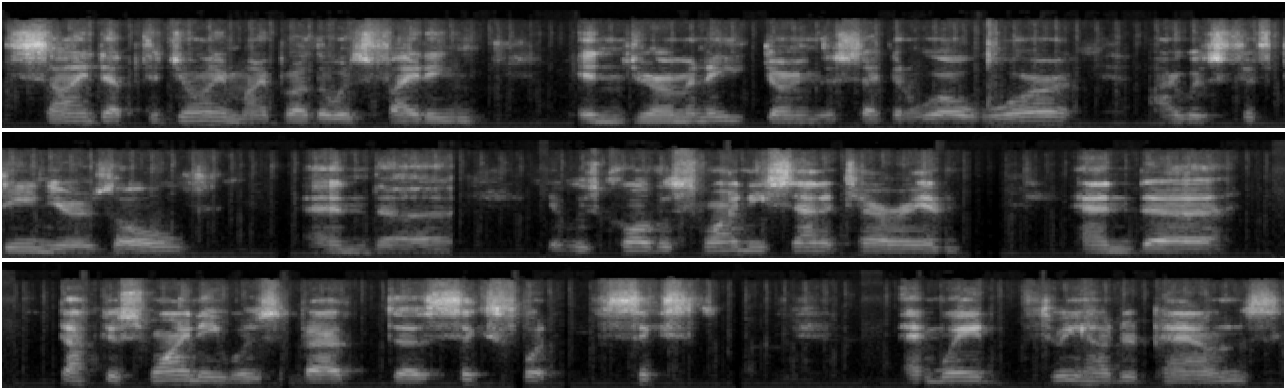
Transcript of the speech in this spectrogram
signed up to join. My brother was fighting in Germany during the Second World War. I was 15 years old, and uh, it was called the Swiney Sanitarium. and uh, Dr. Swiney was about uh, six foot six and weighed 300 pounds.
